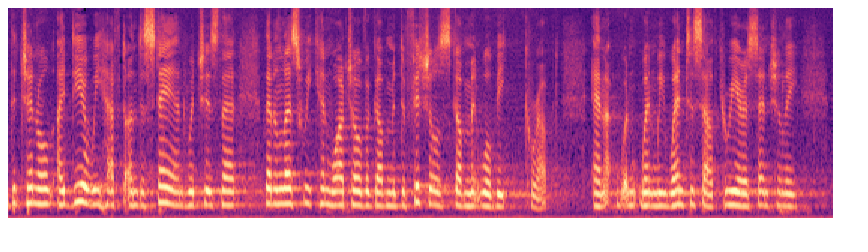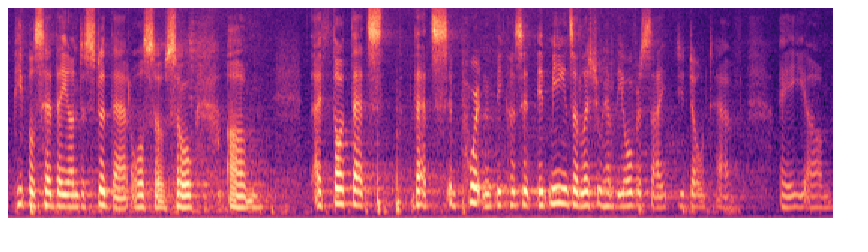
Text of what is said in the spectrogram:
the general idea we have to understand, which is that, that unless we can watch over government officials, government will be corrupt. And when, when we went to South Korea, essentially, people said they understood that also. So um, I thought that's, that's important because it, it means unless you have the oversight, you don't have a, um,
